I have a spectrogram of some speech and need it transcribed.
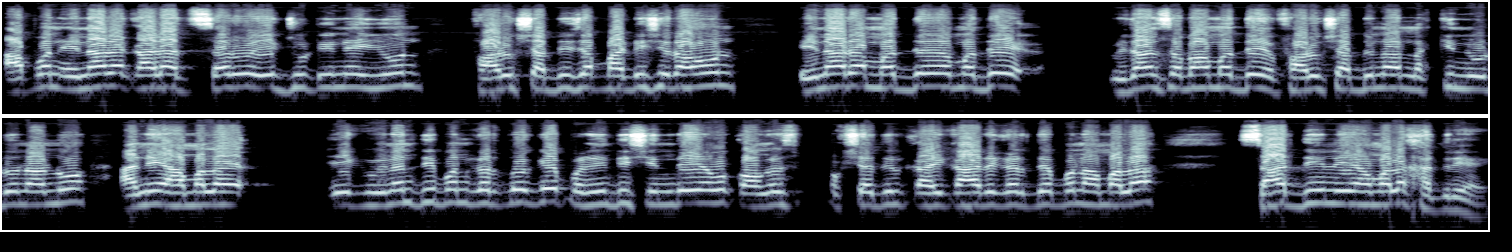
आपण येणाऱ्या काळात सर्व एकजुटीने येऊन फारुख शाब्दीच्या पाठीशी राहून येणाऱ्या मध्ये मध्ये विधानसभामध्ये फारुख शाब्दींना नक्की निवडून आणू आणि आम्हाला एक विनंती पण करतो की प्रणिती शिंदे व काँग्रेस पक्षातील काही कार्यकर्ते पण आम्हाला साथ देईल ही आम्हाला खात्री आहे.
